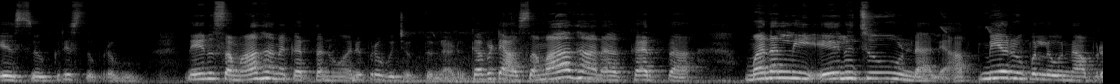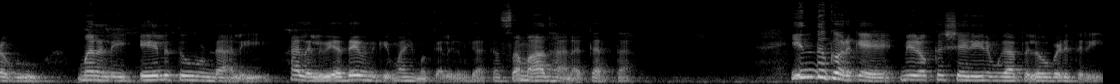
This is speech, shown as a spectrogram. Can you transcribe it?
యేసు క్రీస్తు ప్రభు. నేను సమాధానకర్తను అని ప్రభు చెప్తున్నాడు. కాబట్టి ఆ సమాధానకర్త మనల్ని ఏలుచూ ఉండాలి. ఆత్మీయ రూపంలో ఉన్న ప్రభు మనల్ని ఏలుతూ ఉండాలి. హలలు దేవునికి మహిమ కలిగిన గాక. సమాధానకర్త. ఇందుకొరకే మీరు ఒక్క శరీరముగా పిలువబడితే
